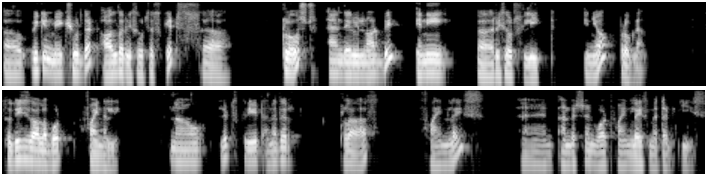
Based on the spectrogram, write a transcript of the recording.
uh, we can make sure that all the resources gets uh, closed and there will not be any uh, resource leak in your program. So this is all about finally. Now let's create another class finalize and understand what finalize method is.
